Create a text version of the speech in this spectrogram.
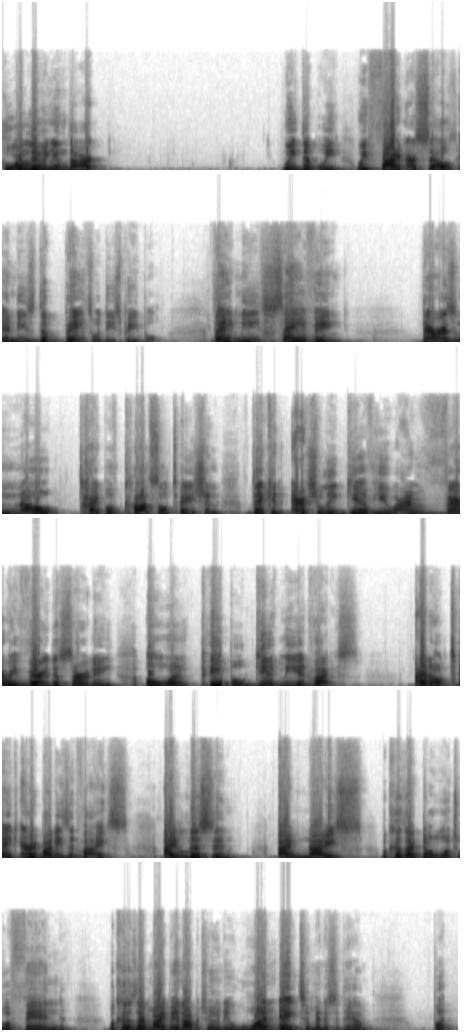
who are living in dark. We, we, we find ourselves in these debates with these people. They need saving. There is no type of consultation they can actually give you. I'm very, very discerning on when people give me advice. I don't take everybody's advice. I listen, I'm nice because I don't want to offend, because there might be an opportunity one day to minister to them, but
